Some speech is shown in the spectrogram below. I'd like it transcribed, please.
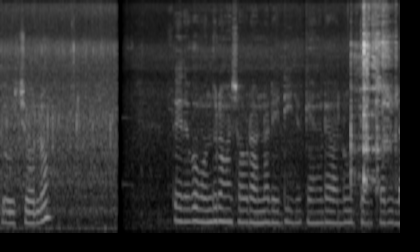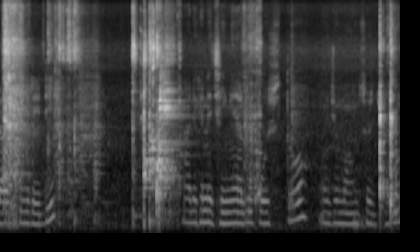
তো চলো। তো এই দেখো বন্ধুরা, আমার সব রান্না রেডি যে ক্যাংরা আলু, তরকারি, লাউ দিয়ে রেডি আর এখানে ঝিঙে আলু পোস্ত, ওই যে মাংসের ঝোল।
